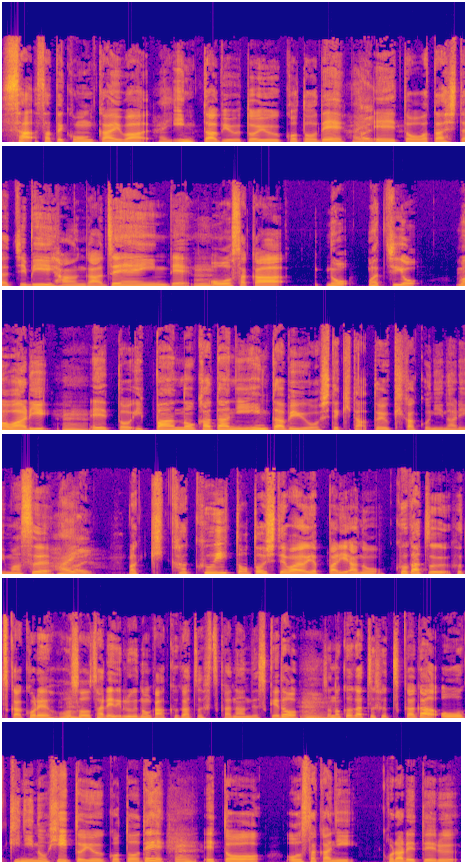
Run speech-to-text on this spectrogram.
さあさて今回ははい。インタビューということで、はい。えー、と私たち B 班が全員でうん。大阪の街を回り、うん。えー、と一般の方にインタビューをしてきたという企画になります。はい、まあ、企画意図としてはやっぱりあの9月2日これ放送されるのが9月2日なんですけど、うん。その9月2日が大きにの日ということで、うん。えっと、大阪に来られている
